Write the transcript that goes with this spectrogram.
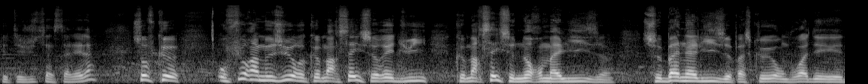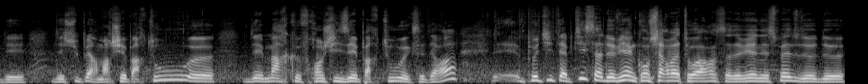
qui étaient juste installées là. Sauf que au fur et à mesure que Marseille se réduit, que Marseille se normalise, se banalise, parce qu'on voit des, des- des supermarchés partout, euh, des marques franchisées partout, etc., petit à petit, ça devient un conservatoire. Ça devient une espèce de, de-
